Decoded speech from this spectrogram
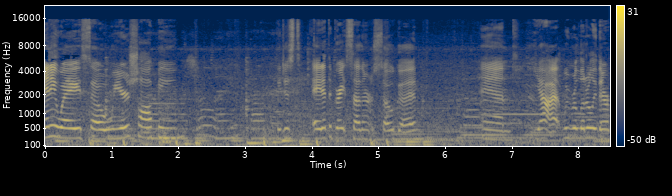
Anyway, so we're shopping. We just ate at the Great Southern, it's so good. And yeah, we were literally there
